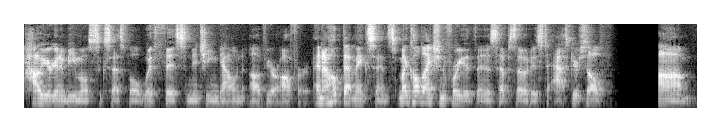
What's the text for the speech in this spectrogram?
how you're going to be most successful with this niching down of your offer. And I hope that makes sense. My call to action for you in this episode is to ask yourself, um,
